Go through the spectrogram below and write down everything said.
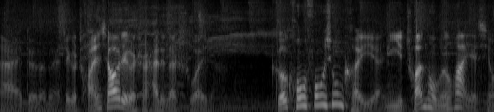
哎，对对对，这个传销这个事儿还得再说一下。隔空丰胸可以，你传统文化也行，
